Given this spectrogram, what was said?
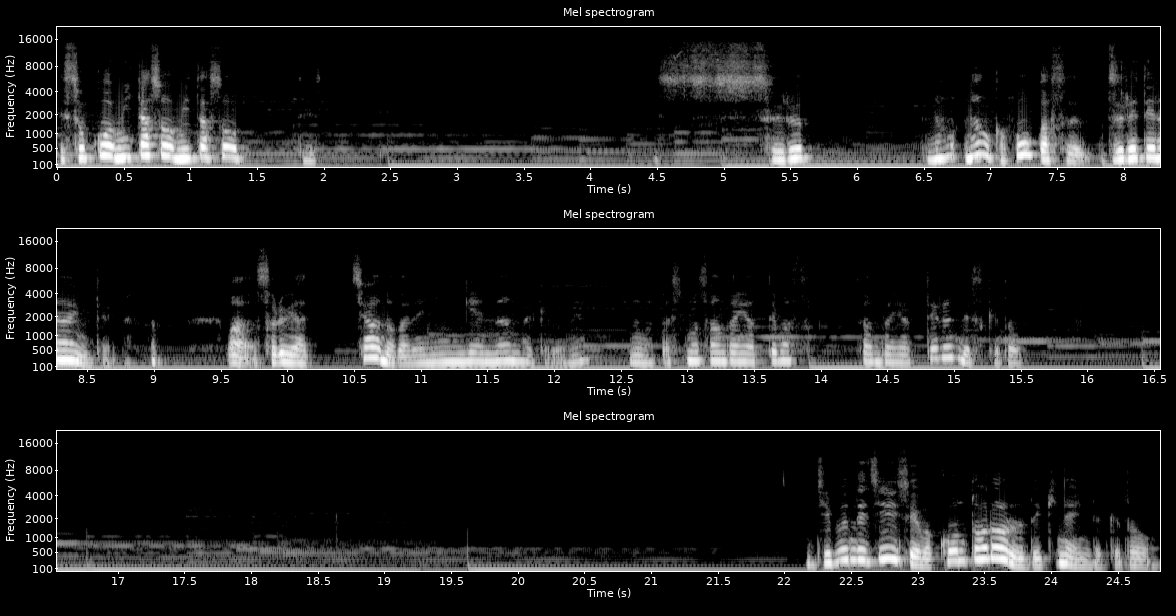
でそこを満たそう満たそうってするななんかフォーカスずれてないみたいな。まあそれをやっちゃうのがね人間なんだけどね。もう私も散々やってます。散々やってるんですけど。自分で人生はコントロールできないんだけど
